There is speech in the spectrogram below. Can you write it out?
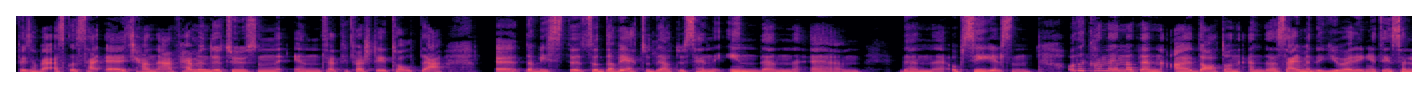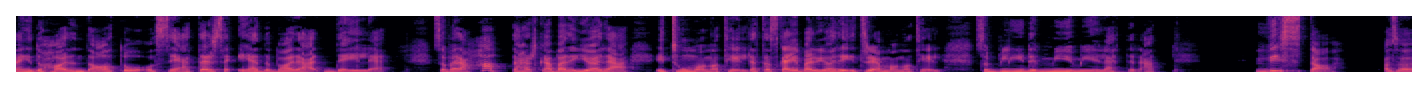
f.eks. jeg skal eh, tjene 500 000 innen 31.12. Da, visste, så da vet du det at du sender inn den eh, den eh, oppsigelsen. Og det kan hende at den eh, datoen endrer seg, men det gjør ingenting. Så lenge du har en dato å se etter, så er det bare deilig. Så bare ha, det her skal jeg bare gjøre i to måneder til. Dette skal jeg bare gjøre i tre måneder til. Så blir det mye, mye lettere. Hvis da altså,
